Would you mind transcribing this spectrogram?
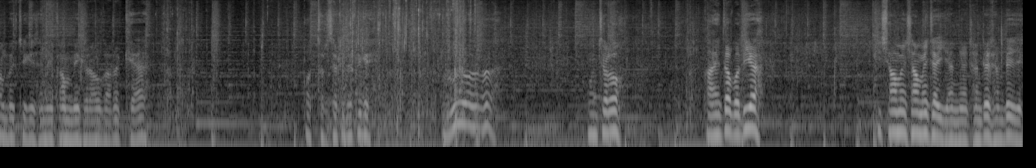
ਆ ਵਿੱਚ ਕਿਸੇ ਨੇ ਕੰਮ ਹੀ ਖਰਾਬ ਕਰ ਰੱਖਿਆ ਹੈ ਪੱਥਰ ਸਿੱਟ ਦਿੱਤੇ ਗਏ ਉਆ। ਹੁਣ ਚਲੋ ਐਂ ਤਾਂ ਵਧੀਆ ਕਿ ਸ਼ਾਮੇ ਸ਼ਾਮੇ ਚਾਈ ਜਾਂਦੇ ਆ, ਠੰਡੇ ਠੰਡੇ ਜੇ।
